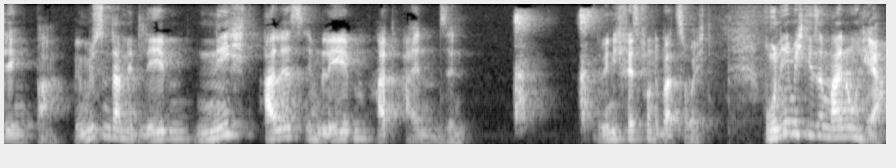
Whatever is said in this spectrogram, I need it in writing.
denkbar. Wir müssen damit leben, nicht alles im Leben hat einen Sinn. Da bin ich fest von überzeugt. Wo nehme ich diese Meinung her?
